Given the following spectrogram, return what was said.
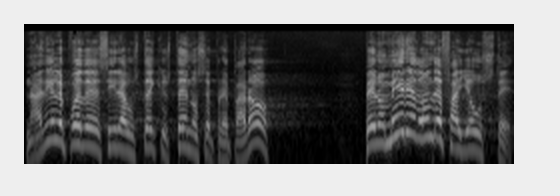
Nadie le puede decir a usted que usted no se preparó. Pero mire dónde falló usted.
